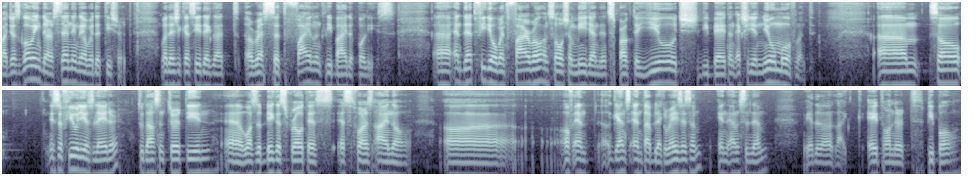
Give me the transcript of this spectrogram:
by just going there, standing there with a t-shirt. But as you can see, they got arrested violently by the police. Uh, and that video went viral on social media and it sparked a huge debate and actually a new movement. Um, so this a few years later, 2013 uh, was the biggest protest, as far as I know, uh, of against anti-black racism in Amsterdam. We had uh, like 800 people.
